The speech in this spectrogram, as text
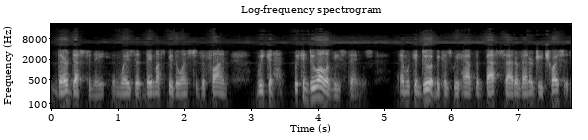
their destiny in ways that they must be the ones to define. We can we can do all of these things, and we can do it because we have the best set of energy choices.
